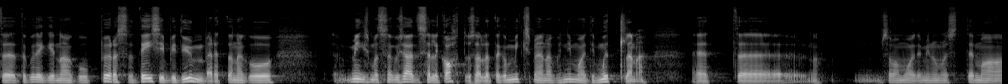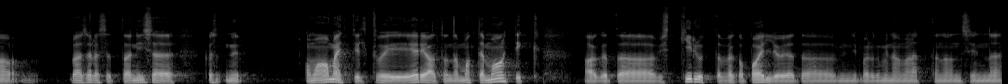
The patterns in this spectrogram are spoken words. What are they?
ta kuidagi nagu pööras seda teisipidi ümber, et ta nagu mingis mõttes nagu seadis selle kahtluse alla, et aga miks me nagu niimoodi mõtleme. et noh, samamoodi minu meelest tema, vähe sellest, et ta on ise kas oma ametilt või erialalt on ta matemaatik, aga ta vist kirjutab väga palju ja ta, nii palju kui mina mäletan, on siin äh,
